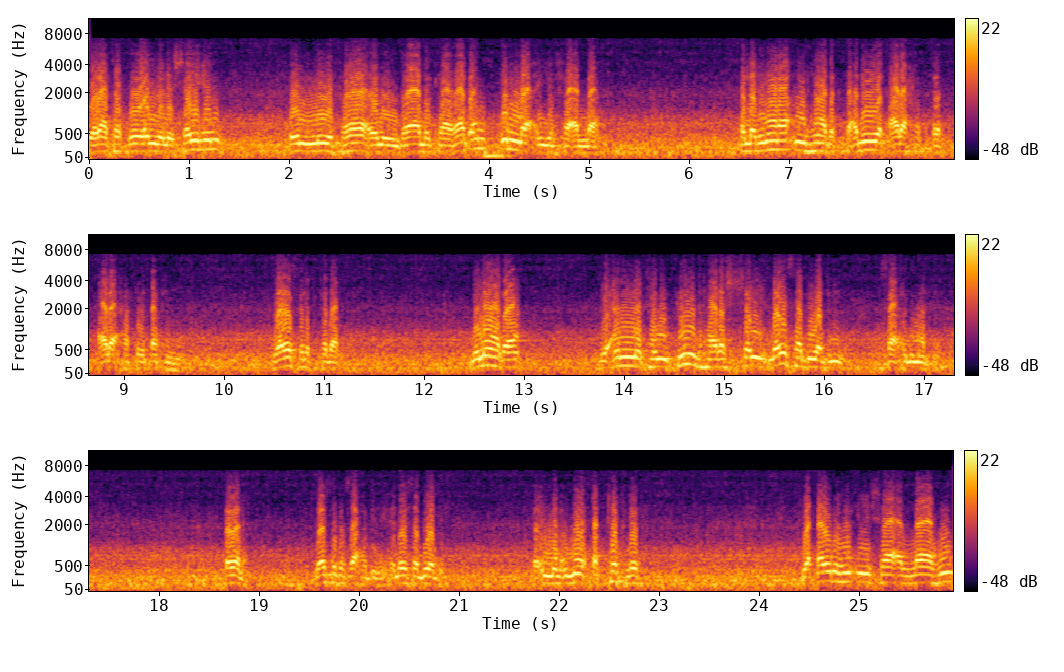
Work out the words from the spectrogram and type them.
ولا تقولن لشيء إني فاعل ذلك غدا إلا أن يشاء الله. فالذي نرى أن هذا التعليق على حقيقة على حقيقته. وليس للتبرع لماذا؟ لأن تنفيذ هذا الشيء ليس بيد صاحب المبنى أولا ليس بصاحبه ليس بيده. فإن الأمور قد تخلف وقوله إن شاء الله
